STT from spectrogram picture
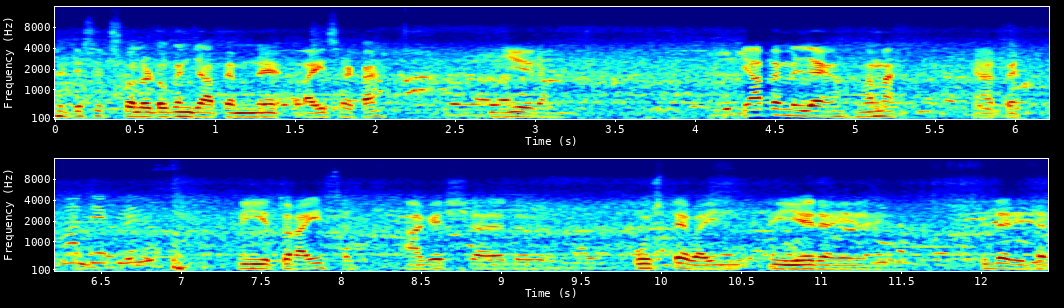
थर्टी सिक्स वाला टोकन जहाँ पे हमने राइस रखा है। ये रहा। यहाँ पे मिल जाएगा मामा यहाँ पे। हाँ, नहीं ये तो राइस है। आगे शायद पूछते भाई। ये रहे रहे। इधर इधर।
